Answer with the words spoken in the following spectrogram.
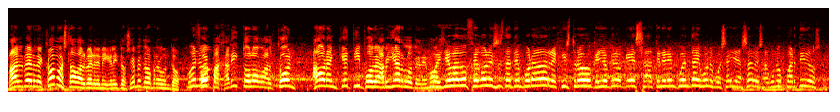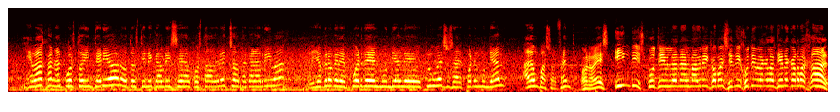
Valverde, ¿cómo está Valverde, Miguelito? Siempre te lo pregunto. Bueno. Fue pajarito, luego halcón. Ahora, ¿en qué tipo de aviar lo tenemos? Pues lleva 12 goles esta temporada, registro que yo creo que es a tener en cuenta y bueno, pues ahí ya sabes, algunos partidos le bajan al puesto de interior, otros tienen que abrirse al costado derecho, atacar arriba, pero yo creo que después del Mundial de Clubes, o sea, después del Mundial, ha dado un paso al frente. Bueno, es indiscutible en el Madrid, como es indiscutible que la tiene Carvajal,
